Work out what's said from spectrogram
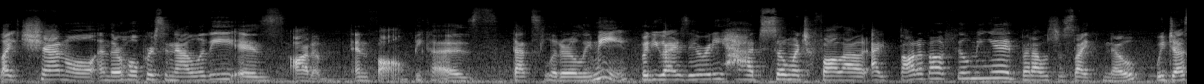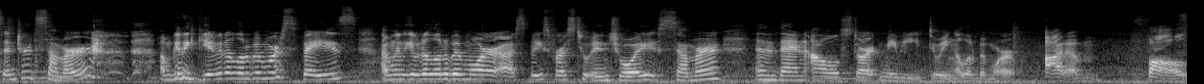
like channel and their whole personality is autumn and fall because that's literally me. But you guys they already had so much fallout. I thought about filming it but i was just like no. We just entered summer. I'm gonna give it a little bit more space. I'm gonna give it a little bit more uh, space for us to enjoy summer. And then i'll start maybe doing a little bit more autumn fall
